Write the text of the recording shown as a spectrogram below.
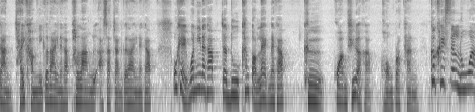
จรรย์ใช้คำนี้ก็ได้นะครับ พลังหรืออัศจรรย์ก็ได้นะครับ โอเค วันนี้นะครับจะดูขั้นตอนแรกนะครับ คือความเชื่อครับของประธานก็คริสเตียนรู้ว่า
